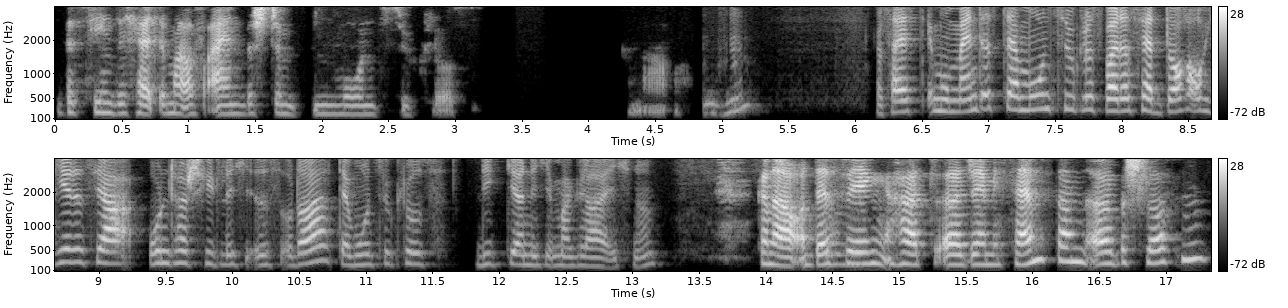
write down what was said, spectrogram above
beziehen sich halt immer auf einen bestimmten Mondzyklus. Genau. Mhm. Das heißt, im Moment ist der Mondzyklus, weil das ja doch auch jedes Jahr unterschiedlich ist, oder? Der Mondzyklus liegt ja nicht immer gleich, ne? Genau, und deswegen ähm. hat äh, Jamie Sams dann äh, beschlossen,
